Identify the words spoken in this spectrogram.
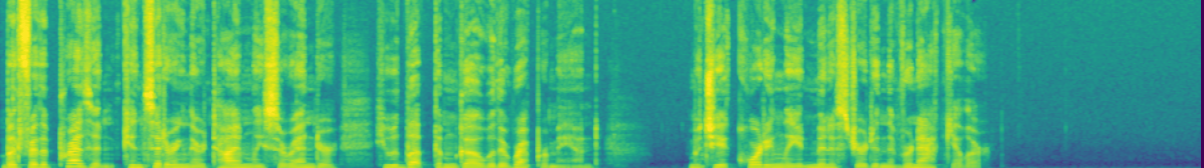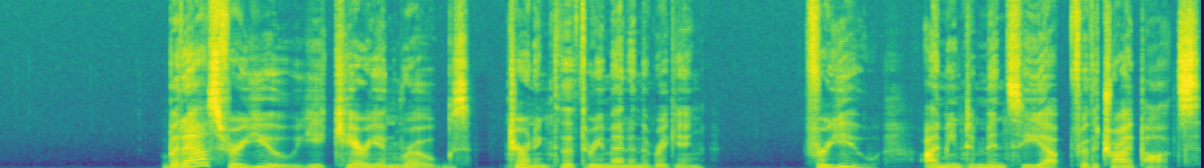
But for the present, considering their timely surrender, he would let them go with a reprimand which he accordingly administered in the vernacular. But as for you, ye carrion rogues, turning to the three men in the rigging, for you I mean to mince ye up for the trypots.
